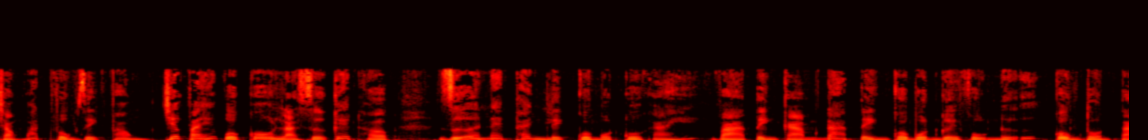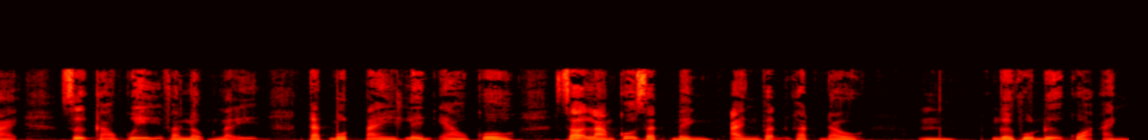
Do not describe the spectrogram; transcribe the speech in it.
Trong mắt Phùng Dịch Phong, chiếc váy của cô là sự kết hợp giữa nét thanh lịch của một cô gái và tình cảm đa tình của một người phụ nữ cùng tồn tại, sự cao quý và lộng lẫy. Đặt một tay lên eo cô, sợ làm cô giật mình, anh vẫn gật đầu. Ừ, người phụ nữ của anh,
